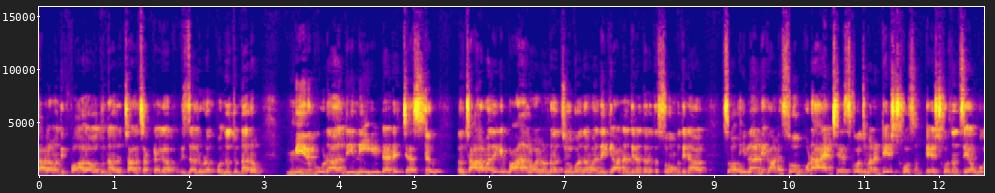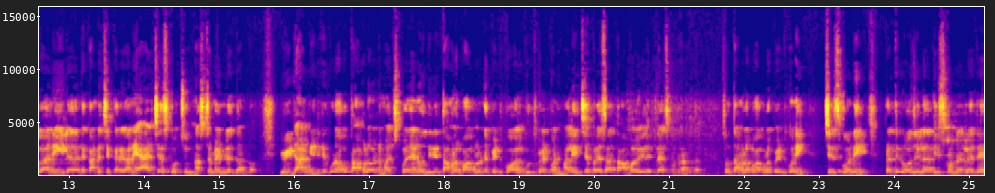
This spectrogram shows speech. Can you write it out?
చాలా మంది ఫాలో అవుతున్నారు చాలా చక్కగా రిజల్ట్ కూడా పొందుతున్నారు. మీరు కూడా దీన్ని ఏంటంటే జస్ట్ చాలా మందికి పాన అలవాటు ఉండొచ్చు కొంతమందికి అన్నం తిన్న తర్వాత సోంపు తినాలి. సో ఇలాంటి కాబట్టి సోంపు కూడా యాడ్ చేసుకోవచ్చు మన టేస్ట్ కోసం. టేస్ట్ కోసం సేంపు కానీ లేదంటే కండ చక్కెర కానీ యాడ్ చేసుకోవచ్చు నష్టమేం లేదు దాంట్లో. వీటన్నిటిని కూడా తమలో మర్చిపోయాను దీన్ని తమలపాకులోనే పెట్టుకోవాలి గుర్తుపెట్టుకోండి. మళ్ళీ చెప్పలేదు సార్ తాంబలో ఇది ఎట్లా వేసుకుంటున్నారు సో తమలపాకులో పెట్టుకొని చేసుకోండి ప్రతిరోజు ఇలా తీసుకున్నట్లయితే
